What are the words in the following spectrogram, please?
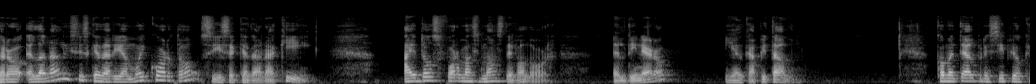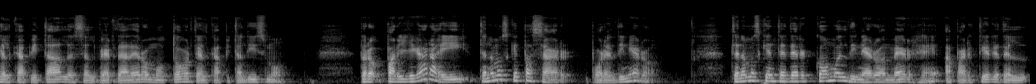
Pero el análisis quedaría muy corto si se quedara aquí. Hay dos formas más de valor, el dinero y el capital. Comenté al principio que el capital es el verdadero motor del capitalismo, Pero para llegar ahí tenemos que pasar por el dinero. Tenemos que entender cómo el dinero emerge a partir del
